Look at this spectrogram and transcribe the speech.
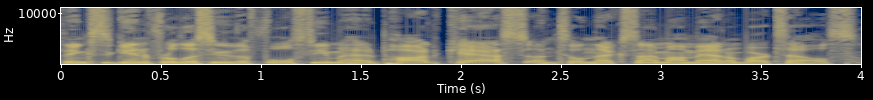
Thanks again for listening to the Full Steam Ahead podcast. Until next time, I'm Adam Bartels.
